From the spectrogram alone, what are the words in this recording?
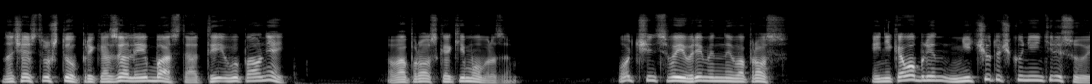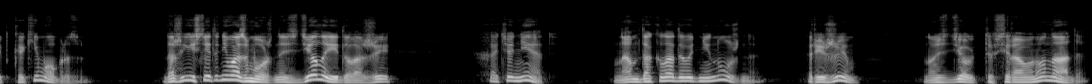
Начальству что, приказали и баста, а ты выполняй. Вопрос, каким образом? Очень своевременный вопрос. — и никого, блин, ни чуточку не интересует, каким образом. Даже если это невозможно, сделай и доложи. Хотя нет, нам докладывать не нужно. Режим. Но сделать-то все равно надо.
